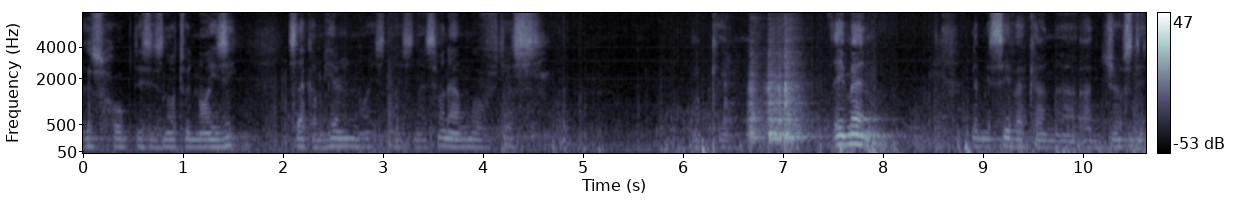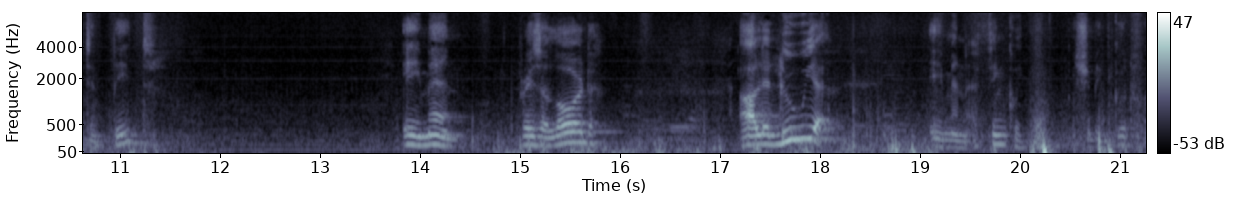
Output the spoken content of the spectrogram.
Let's hope this is not too noisy. It's like I'm hearing noise, noise, noise. When I move, just. Okay. Amen. Let me see if I can uh, adjust it a bit. Amen. Praise the Lord. Hallelujah. Amen. I think we should be good for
